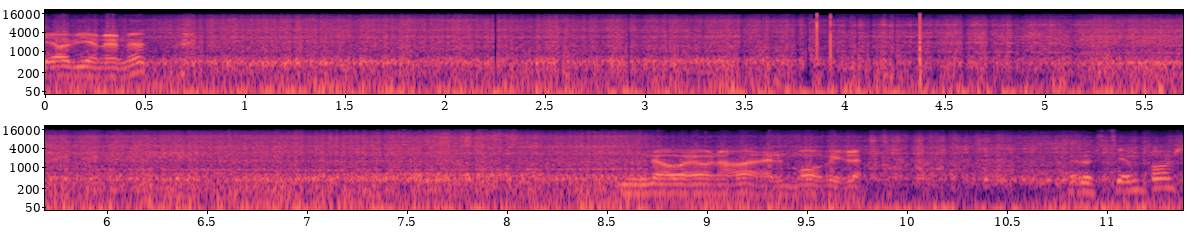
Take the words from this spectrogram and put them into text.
Ya vienen, ¿eh? No veo nada del móvil. ¿De los tiempos?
